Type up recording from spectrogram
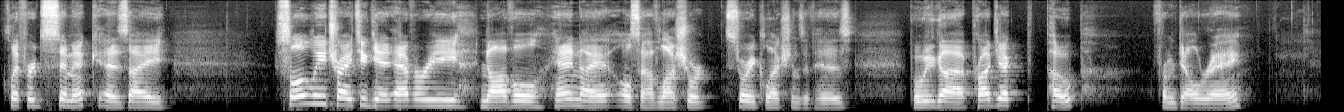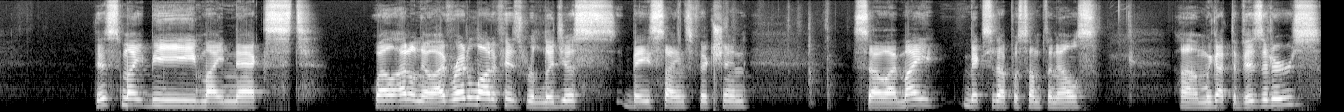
Clifford Simak as I slowly try to get every novel, and I also have a lot of short story collections of his. But we've got Project Pope from Del Rey. This might be my next. Well, I don't know. I've read a lot of his religious based science fiction, so I might mix it up with something else. Um, we got The Visitors.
